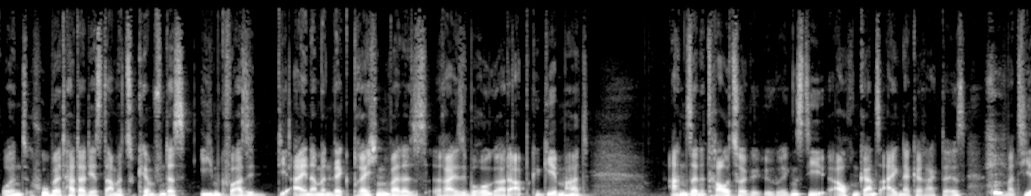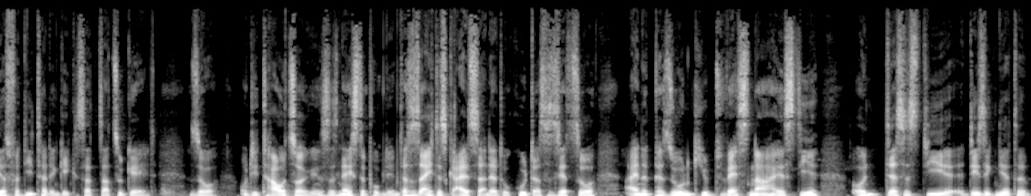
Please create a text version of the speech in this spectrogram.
Und Hubert hat halt jetzt damit zu kämpfen, dass ihm quasi die Einnahmen wegbrechen, weil er das Reisebüro gerade abgegeben hat. An seine Trauzeuge übrigens, die auch ein ganz eigener Charakter ist. Und Matthias verdient halt im Gegensatz dazu Geld. So. Und die Trauzeuge ist das nächste Problem. Das ist eigentlich das Geilste an der Doku, dass es jetzt so eine Person gibt. Vesna heißt die. Und das ist die designierte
